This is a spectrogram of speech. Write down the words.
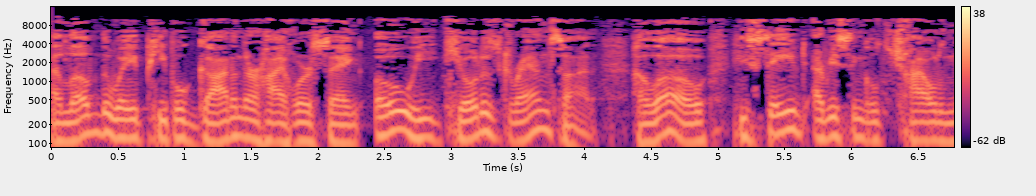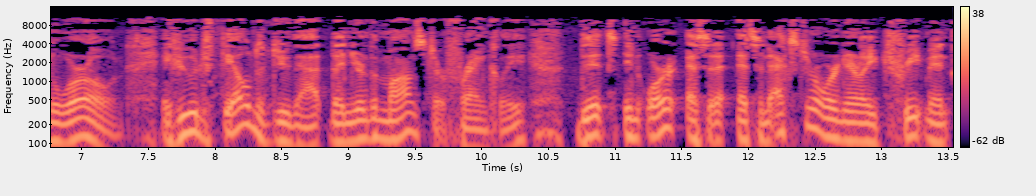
I love the way people got on their high horse saying, oh, he killed his grandson. Hello, he saved every single child in the world. If you would fail to do that, then you're the monster, frankly. It's, in or, it's an extraordinary treatment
